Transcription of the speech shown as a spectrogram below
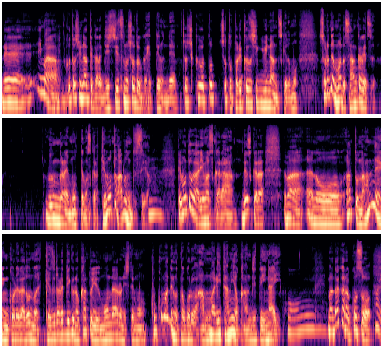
で、今、今年になってから実質の所得が減ってるんで、貯蓄をとちょっと取り崩し気味なんですけども、それでもまだ3ヶ月。分ぐらい持ってますから、手元があるんですよ。うん、手元がありますから、ですから、まあ、あの、あと何年これがどんどん削られていくのかという問題あるにしても、ここまでのところはあんまり痛みを感じていない。まあ、だからこそ、はい、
